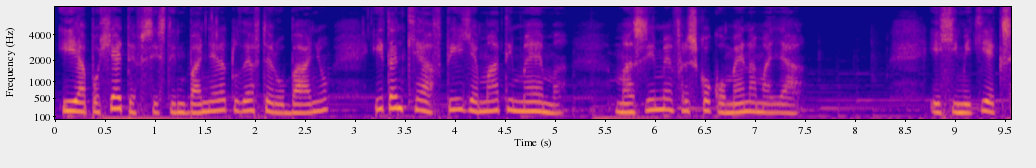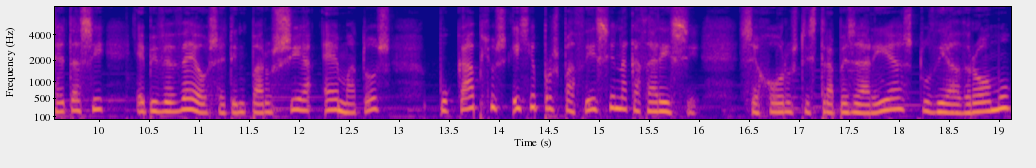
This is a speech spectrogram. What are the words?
Η αποχέτευση στην μπανιέρα του δεύτερου μπάνιου ήταν και αυτή γεμάτη με αίμα, μαζί με φρεσκοκομμένα μαλλιά. Η χημική εξέταση επιβεβαίωσε την παρουσία αίματος που κάποιος είχε προσπαθήσει να καθαρίσει σε χώρους της τραπεζαρίας, του διαδρόμου,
